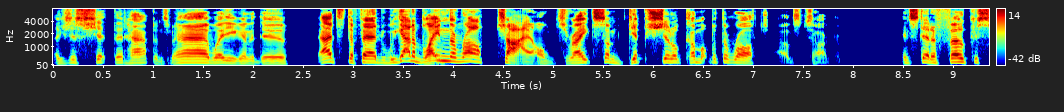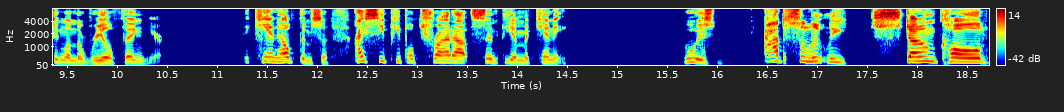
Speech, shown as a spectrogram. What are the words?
Like just shit that happens. Man, ah, what are you going to do? That's the Fed. We got to blame the Rothschilds, right? Some dipshit will come up with the Rothschilds talking instead of focusing on the real thing here. They can't help themselves. I see people trot out Cynthia McKinney, who is absolutely stone cold.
